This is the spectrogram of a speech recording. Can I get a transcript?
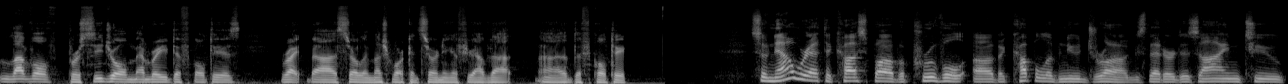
level of procedural memory difficulty is right. certainly much more concerning if you have that difficulty. So now we're at the cusp of approval of a couple of new drugs that are designed to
